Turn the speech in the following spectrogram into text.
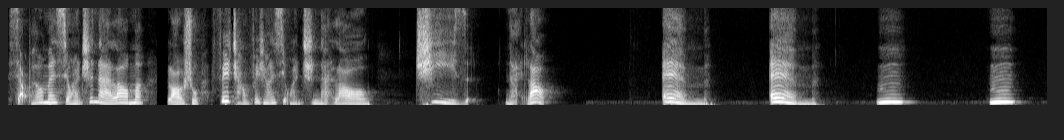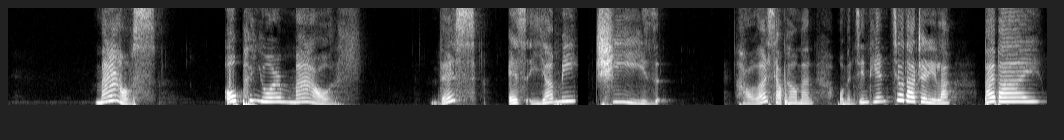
小朋友们喜欢吃奶酪吗？老鼠非常非常喜欢吃奶酪哦。Cheese，奶酪。M M，嗯嗯。Mouse，open your mouth. This is yummy cheese. 好了，小朋友们，我们今天就到这里了，拜拜。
